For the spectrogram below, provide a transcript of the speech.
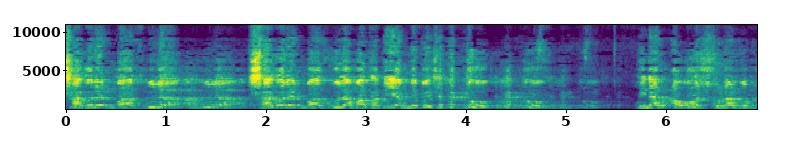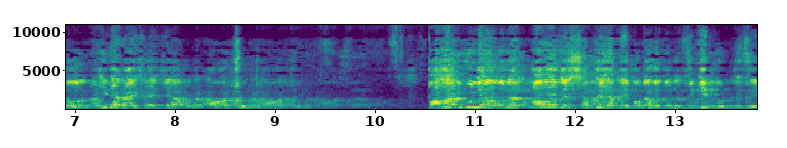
সাগরের মাছগুলা সাগরের মাছগুলা মাথা দিয়ে এমনি বসে থাকতো। তিনার আওয়াজ শোনার জন্য কিনারা এসে যা, ওনার আওয়াজ শুনতো। পাহাড়গুলা ওনার আওয়াজের সাথে সাথে মনে হয় যেন জিকির করতেছে,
